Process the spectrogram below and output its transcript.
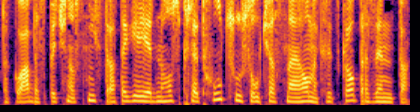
taková bezpečnostní strategie jednoho z předchůdců současného mexického prezidenta,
